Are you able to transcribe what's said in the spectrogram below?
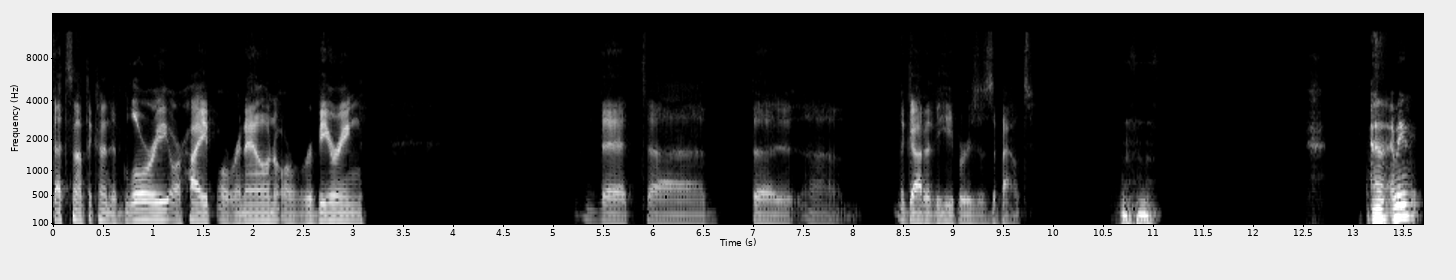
That's not the kind of glory or hype or renown or revering that uh, the uh, the God of the Hebrews is about. Mhm. And I mean,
